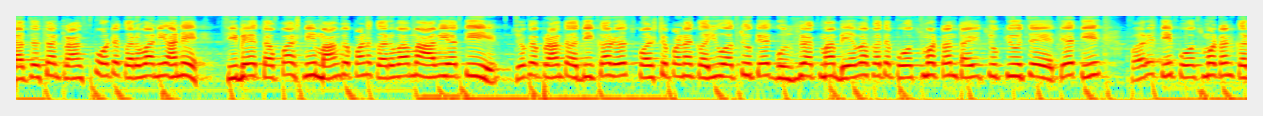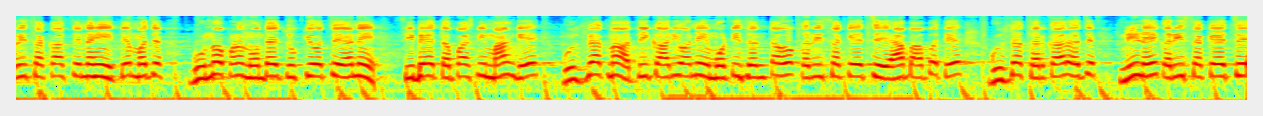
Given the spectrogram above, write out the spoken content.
રાજસ્થાન ટ્રાન્સપોર્ટ કરવાની અને સીબીઆઈ તપાસની માંગ પણ કરવામાં આવી હતી. જોકે પ્રાંત અધિકારીઓ સ્પષ્ટપણે કહ્યું હતું કે ગુજરાતમાં બે વખત પોસ્ટમોર્ટમ થઈ ચૂક્યું છે. તેથી ફરીથી પોસ્ટમોર્ટમ કરી શકાશે નહીં, તેમજ ગુનો પણ નોંધાઈ ચૂક્યો છે અને સીબીઆઈ તપાસની માંગે ગુજરાતમાં અધિકારીઓ અને મોટી જનતાઓ કરી શકે છે. આ બાબતે ગુજરાત સરકાર જ નિર્ણય કરી શકે છે.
